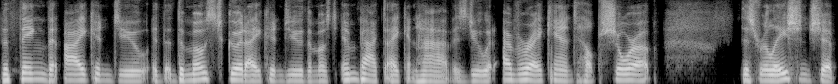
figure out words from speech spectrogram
the thing that i can do uh, the, the most good i can do the most impact i can have is do whatever i can to help shore up this relationship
